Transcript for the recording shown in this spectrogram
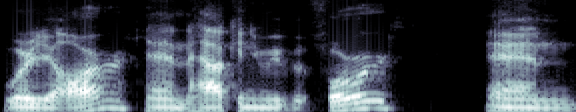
where you are and how can you move it forward, and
